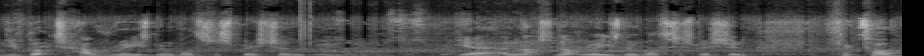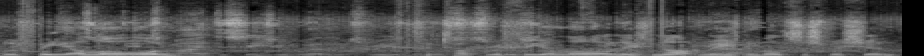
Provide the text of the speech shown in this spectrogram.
You've got to have reasonable suspicion. Reasonable suspicion. Yeah, and that's not reasonable suspicion. Photography alone. It's my decision whether it's reasonable. Photography suspicion alone is not reasonable suspicion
